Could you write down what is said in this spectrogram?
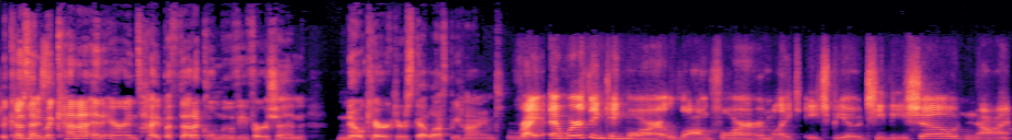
because, because in McKenna and Erin's hypothetical movie version, no characters get left behind. Right. And we're thinking more long form, like HBO TV show, not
